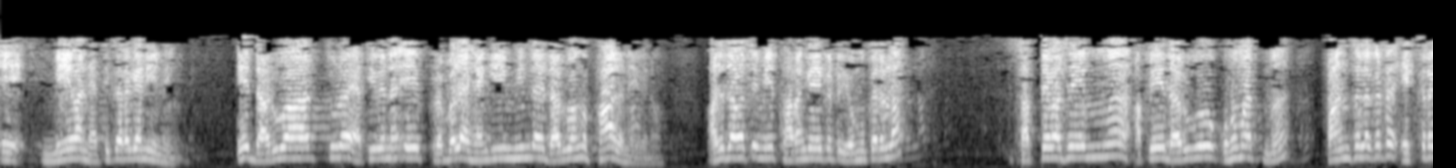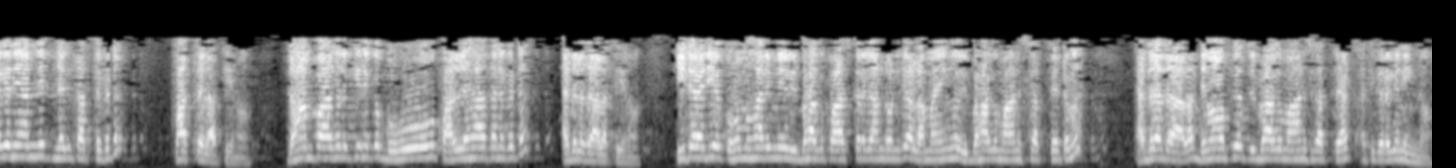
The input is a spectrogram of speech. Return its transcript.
ඒ මේවා නැති කර ගැනීමෙන් ඒ දරුවා තුළ ඇතිවෙන ඒ ප්‍රබල හැඟීම් හින්දා ඒ දරුවන්ව පාලනය වෙනවා. අද දවසේ මේ තරඟයකට යොමු කරලා සත්‍ය වශයෙන්ම අපේ දරුවෝ කොහොමත්ම පන්සලකට එක් කරගෙන යන්නෙත් නැති තත්යකට පත් වෙලා තියෙනවා. දහම් පාසල කියන එක බොහෝම පල්ලෙහා තැනකට ඇදලා දාලා තියෙනවා. ඊට වැඩිය කොහොම හරි මේ විභාග පාස් කරගන්න ඕන කියලා ළමයින්ව විභාග මානසිකත්වයටම ඇදලා දාලා දෙමව්පියොත් විභාග මානසිකත්වයක් ඇති කරගෙන ඉන්නවා.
